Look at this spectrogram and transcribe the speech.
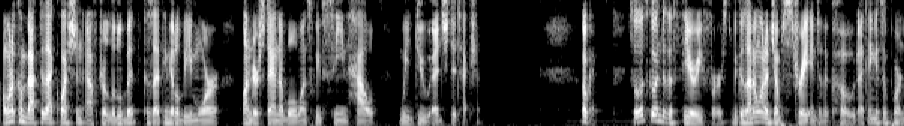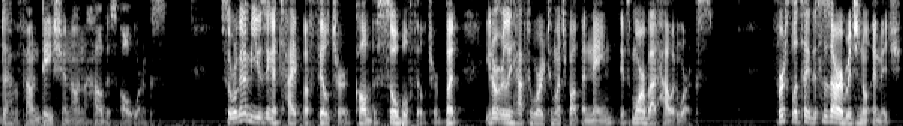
I want to come back to that question after a little bit because I think it'll be more understandable once we've seen how we do edge detection. Okay, so let's go into the theory first, because I don't want to jump straight into the code. I think it's important to have a foundation on how this all works. So we're going to be using a type of filter called the Sobel filter, but you don't really have to worry too much about the name. It's more about how it works. First, let's say this is our original image.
